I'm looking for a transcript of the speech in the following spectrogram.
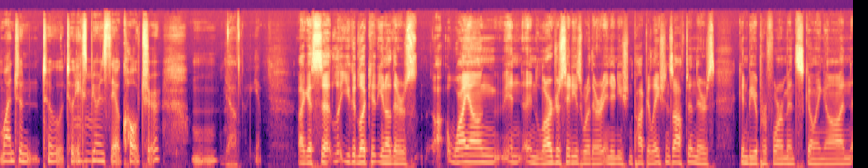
want to to, to Mhm. experience their culture. Mm. Yeah. Yep. I guess uh, you could look at, you know, there's uh, Wayang in, in larger cities where there are Indonesian populations often. There's can be a performance going on.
